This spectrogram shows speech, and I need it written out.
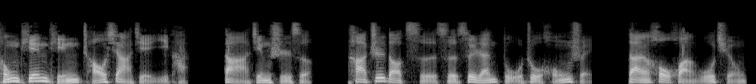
从天庭朝下界一看，大惊失色。他知道此次虽然堵住洪水，但后患无穷。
